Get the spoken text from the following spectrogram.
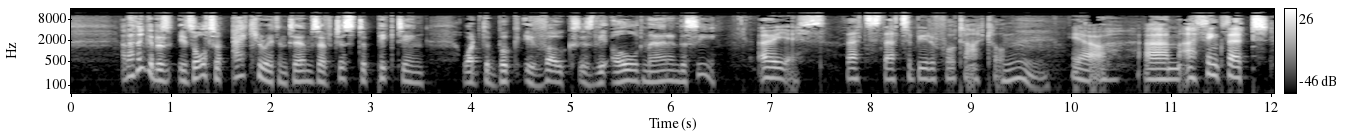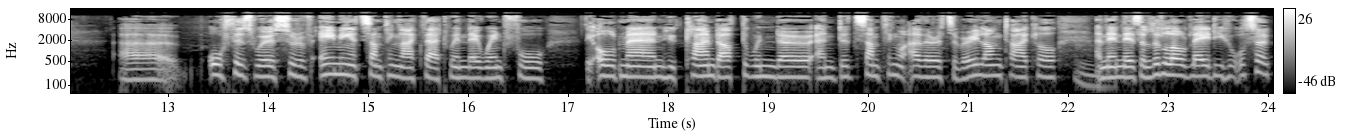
and I think it is it's also accurate in terms of just depicting what the book evokes is the old man and the sea. Oh yes, that's that's a beautiful title. Hmm. Yeah, um, I think that uh, authors were sort of aiming at something like that when they went for the old man who climbed out the window and did something or other. It's a very long title, Hmm. and then there's a little old lady who also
